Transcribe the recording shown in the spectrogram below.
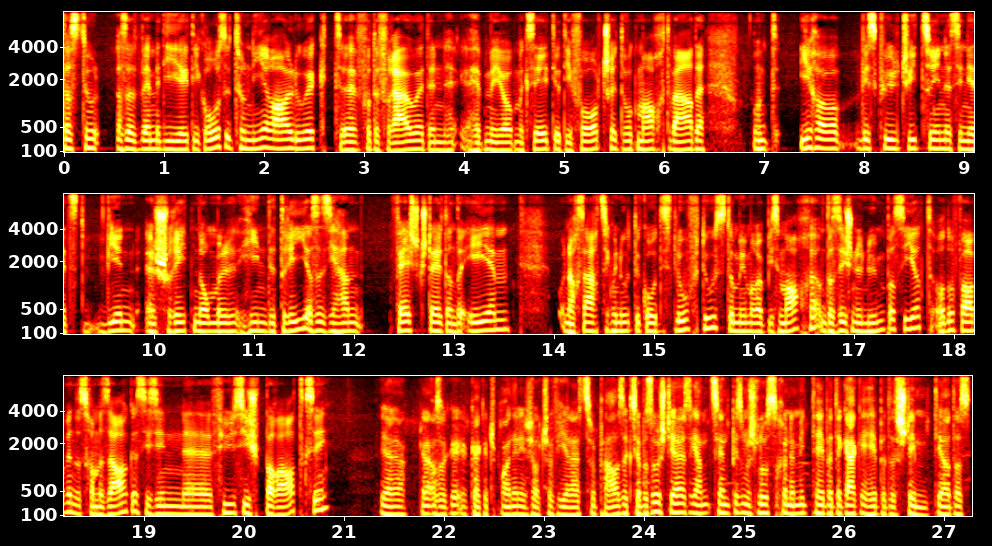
dass du, also wenn man die, die großen Turniere anschaut äh, von den Frauen, dann hat man ja, man sieht ja die Fortschritte, die gemacht werden. Und ich habe das Gefühl, die Schweizerinnen sind jetzt wie ein, ein Schritt nochmal hinten drin. Also sie haben festgestellt an der EM, nach 60 Minuten geht es die Luft aus, da müssen wir etwas machen. Und das ist nicht mehr passiert, oder Fabian? Das kann man sagen. Sie sind äh, physisch parat gewesen. Ja, ja, genau. also gegen die Spanien ist halt schon 4 zur Pause gewesen. Aber sonst, ja, sie haben, sie haben bis zum Schluss können mitheben, dagegen das stimmt. Ja, das,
